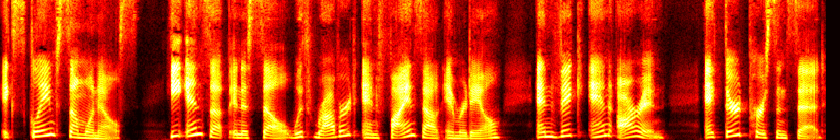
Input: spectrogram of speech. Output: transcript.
exclaimed someone else. He ends up in a cell with Robert and finds out Emmerdale and Vic and Aaron a third person said,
